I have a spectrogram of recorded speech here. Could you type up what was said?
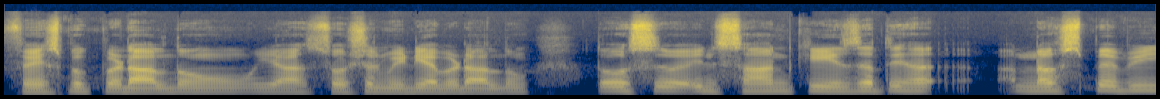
फेसबुक पर डाल दूँ या सोशल मीडिया पर डाल दूँ तो उस इंसान की इज़्ज़त नफ्स पे भी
